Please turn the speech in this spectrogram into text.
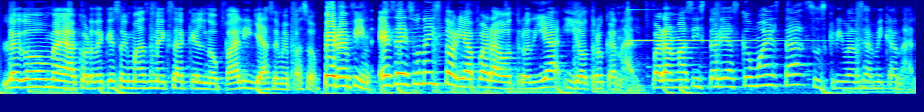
luego me acordé que soy más mexa que el nopal y ya se me pasó. Pero en fin, esa es una historia para otro día y otro canal. Para más historias como esta, suscríbanse a mi canal.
